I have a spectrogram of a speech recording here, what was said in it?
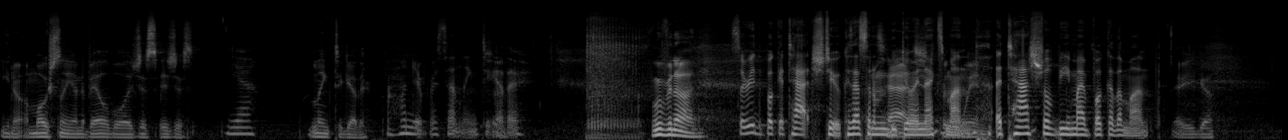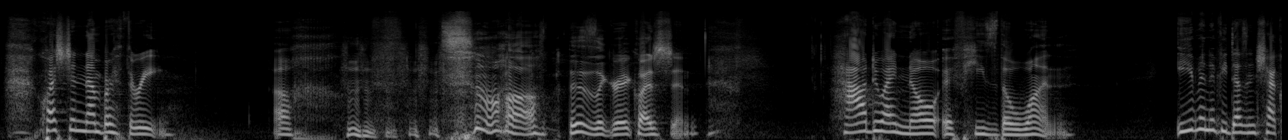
you know emotionally unavailable is just is just yeah linked together. 100% linked together Moving on. So read the book Attached too, because that's what I'm gonna be doing next month. Attached will be my book of the month. There you go. Question number three. Ugh. oh, this is a great question. How do I know if he's the one? Even if he doesn't check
